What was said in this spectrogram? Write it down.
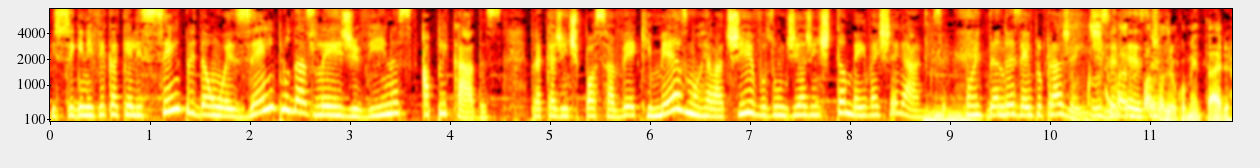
isso significa que eles sempre dão o exemplo das leis divinas aplicadas, para que a gente possa ver que, mesmo relativos, um dia a gente também também vai chegar. Dando exemplo pra gente. Com Posso- certeza. Posso fazer um comentário?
